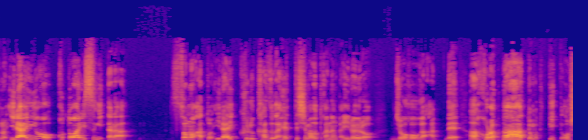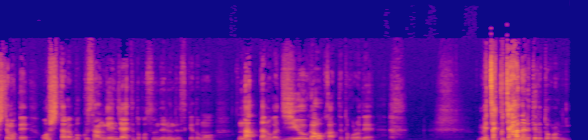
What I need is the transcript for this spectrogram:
その依頼を断りすぎたら、その後依頼来る数が減ってしまうとかなんかいろいろ情報があって、あ、これ、あーって思ってピッて押してもって、押したら僕三軒茶屋ってとこ住んでるんですけども、なったのが自由が丘ってところで、めちゃくちゃ離れてるところに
